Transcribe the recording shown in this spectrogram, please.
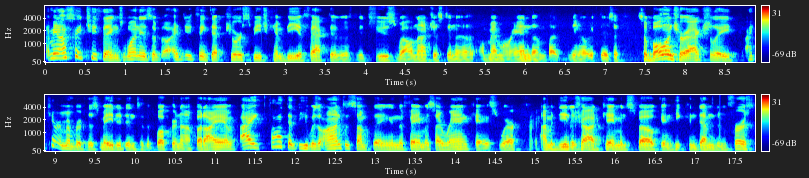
I mean, I'll say two things. One is I do think that pure speech can be effective if it's used well, not just in a, a, memorandum, but, you know, if there's a. So Bollinger actually, I can't remember if this made it into the book or not, but I am, I thought that he was onto something in the famous Iran case where Ahmadinejad came and spoke and he condemned him first.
